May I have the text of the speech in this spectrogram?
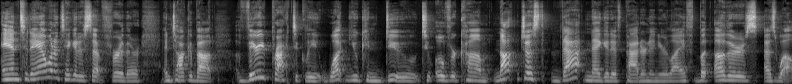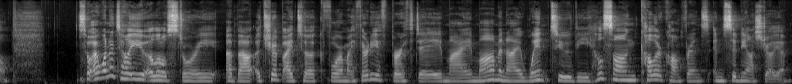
And today I want to take it a step further and talk about very practically what you can do to overcome not just that negative pattern in your life, but others as well. So, I want to tell you a little story about a trip I took for my 30th birthday. My mom and I went to the Hillsong Color Conference in Sydney, Australia,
